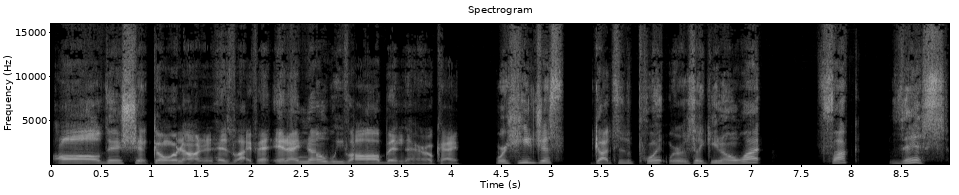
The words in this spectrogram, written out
all this shit going on in his life. And, and I know we've all been there, okay? Where he just got to the point where it was like, you know what? Fuck this.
